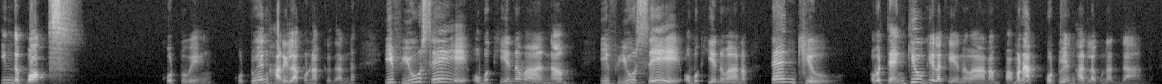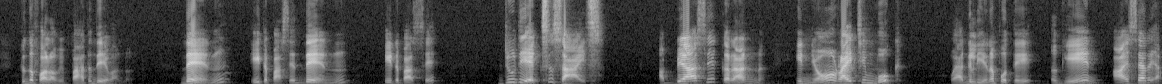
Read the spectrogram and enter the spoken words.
in the box කොටුවෙන් කොටුවෙන් හරි ලකුණක් යොදන්න. if you say ඔබ කියනවා නම් if you say ඔබ කියනවා නම් thank you ඔබ thank you කියලා කියනවා නම් පමණක් කොටුවෙන් හරි ලකුණක් දාන්න. to the following පහත දේවල් වලට. then ඊට පස්සේ then ඊට පස්සේ do the exercise අභ්‍යාසය කරන්න. In your writing book ඔයාගේ ලියන පොතේ again ආයසරයක්.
